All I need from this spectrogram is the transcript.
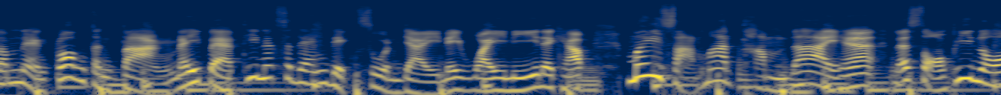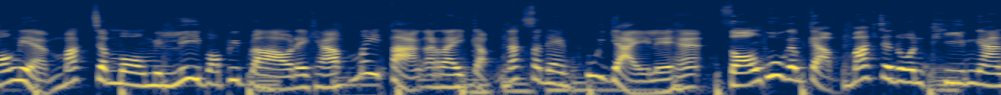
ตำแหน่งกล้องต่างๆ ในแบบที่นักแสดงเด็กส่วนใหญ่ในวัยนี้นะครับ ไม่สามารถทำได้ฮะ และสองพี่น้องเนี่ย มักจะมองมิลลี่บ๊อบบี้บราวน์นะครับ ไม่ต่างอะไรกับนักแสดงผู้ใหญ่เลยฮะสองผู้กำกับมักจะโดนทีมงาน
